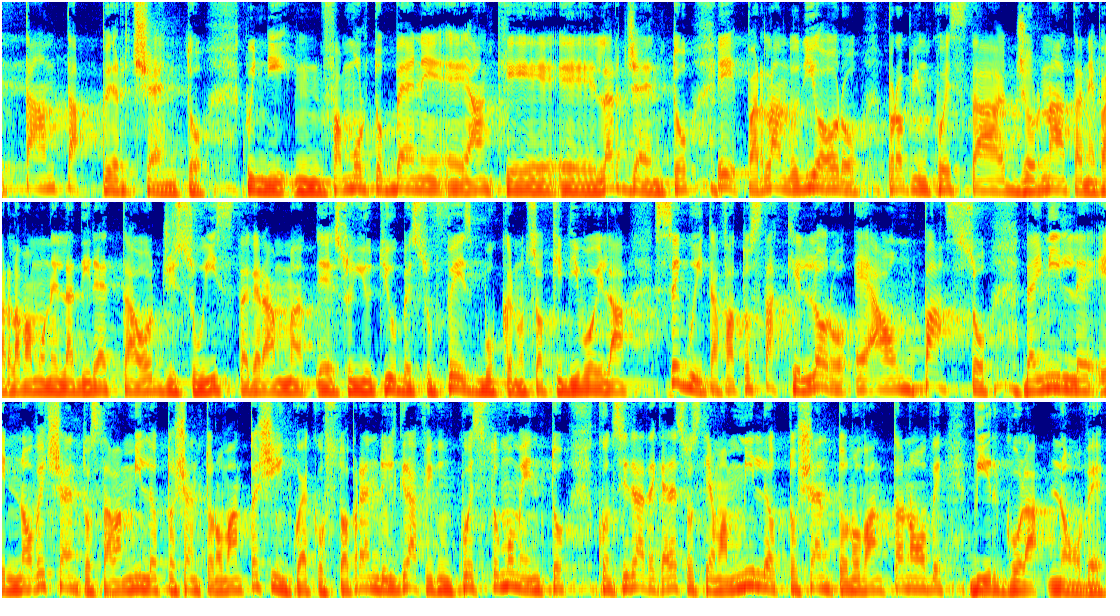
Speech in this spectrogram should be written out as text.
70%, quindi mh, fa molto bene eh, anche eh, l'argento. E parlando di oro, proprio in questa giornata ne parlavamo nella diretta oggi su Instagram, eh, su YouTube e su Facebook, non so chi di voi l'ha seguita, fatto sta che l'oro è a un passo dai 1900, stava a 1895, ecco sto aprendo il grafico in questo momento, considerate che adesso stiamo a 1899,9,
